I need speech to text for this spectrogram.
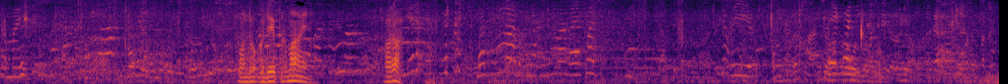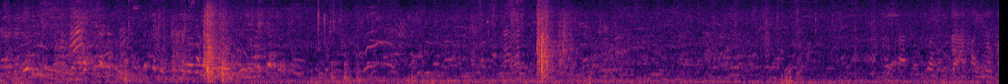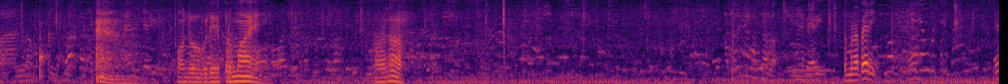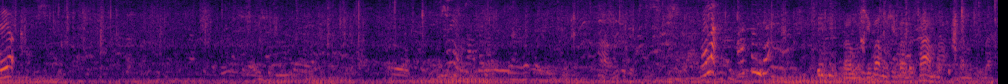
Permai. Pondok Gede Permai. Pondok Gede Permai. Parah. Temen Peri. Ayo yuk. Mana? Asal enggak? Kalau musibah, musibah bersama. Musibah.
